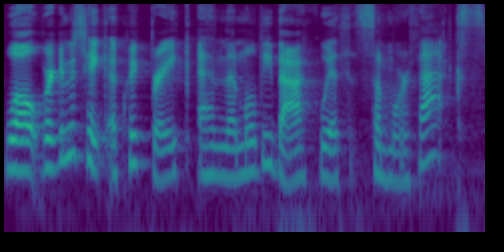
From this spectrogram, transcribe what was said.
Well, we're going to take a quick break and then we'll be back with some more facts.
